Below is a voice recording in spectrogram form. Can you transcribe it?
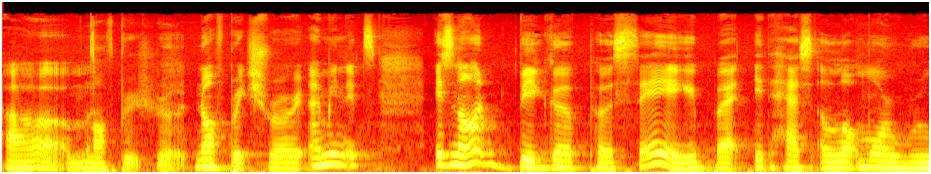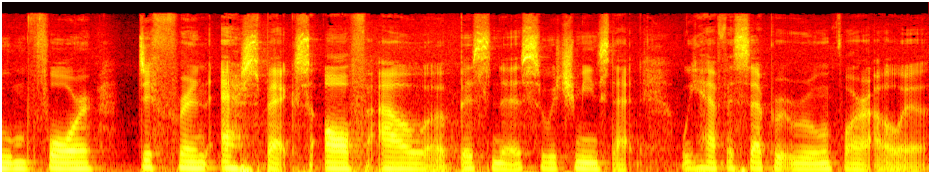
um, Northbridge Road. Northbridge Road. I mean, it's it's not bigger per se, but it has a lot more room for different aspects of our business, which means that we have a separate room for our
